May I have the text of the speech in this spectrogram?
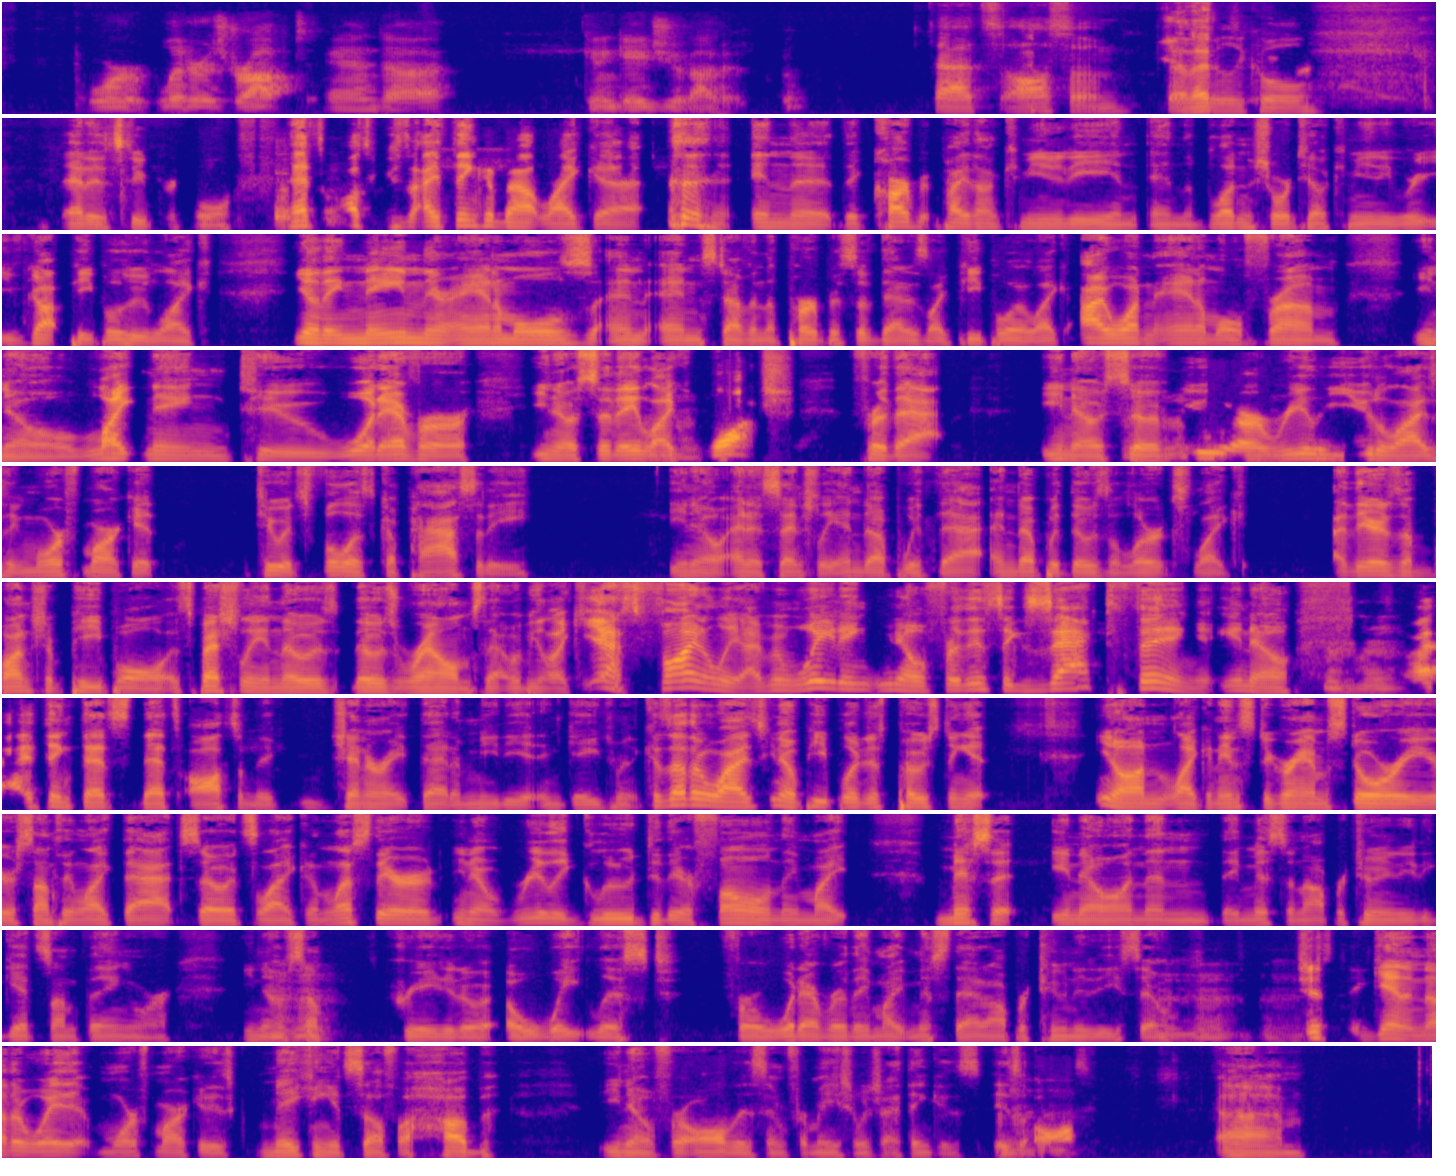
or litter is dropped and uh, can engage you about it That's awesome. Yeah, That's that's- really cool. That is super cool. That's awesome because I think about like uh in the the carpet python community and, and the blood and short tail community where you've got people who like you know they name their animals and and stuff and the purpose of that is like people are like I want an animal from you know lightning to whatever you know so they like Mhm. watch for that You know, so Mhm. if you are really utilizing Morph Market to its fullest capacity, you know, and essentially end up with that, end up with those alerts, like uh, there's a bunch of people, especially in those those realms, that would be like, yes, finally, I've been waiting, you know, for this exact thing, you know. Mhm. I, I think that's that's awesome to generate that immediate engagement because otherwise, you know, people are just posting it, you know, on like an Instagram story or something like that. So it's like unless they're you know really glued to their phone, they might miss it, you know, and then they miss an opportunity to get something or you know Mhm. some created a, a wait list for whatever they might miss that opportunity. So Mhm. Mhm. just again another way that Morph Market is making itself a hub, you know, for all this information, which I think is is Mhm. awesome. Um,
